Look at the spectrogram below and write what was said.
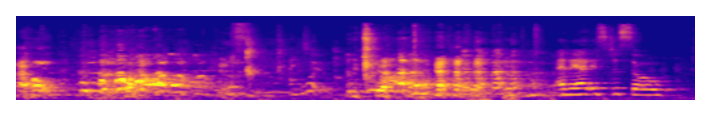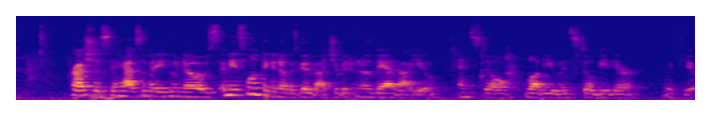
I hope. I do. and that is just so precious to have somebody who knows. I mean, it's one thing to know the good about you, but to know the bad about you and still love you and still be there with you.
